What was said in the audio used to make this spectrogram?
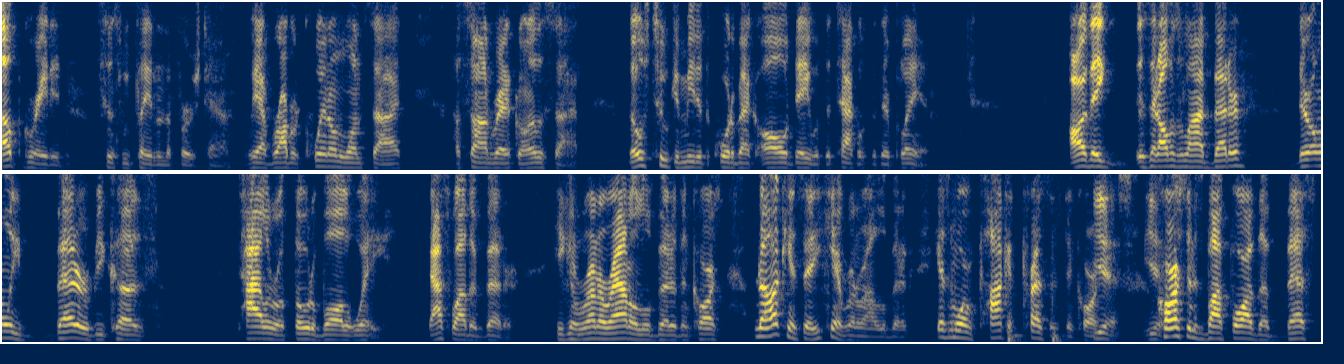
upgraded since we played them the first time. We have Robert Quinn on one side, Haason Reddick on the other side. Those two can meet at the quarterback all day with the tackles that they're playing. Are they? Is that offensive line better? They're only better because Tyler will throw the ball away. That's why they're better. He can run around a little better than Carson. No, I can't say he can't run around a little better. He has more of a pocket presence than Carson. Yes, yes. Carson is by far the best,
